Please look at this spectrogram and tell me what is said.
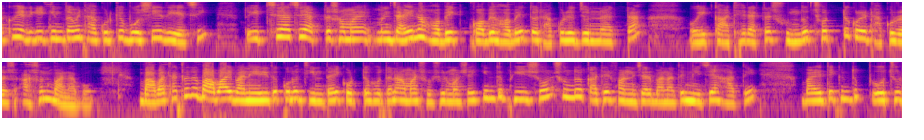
দেখো, এদিকে কিন্তু আমি ঠাকুরকে বসিয়ে দিয়েছি। তো ইচ্ছে আছে একটা সময় মানে জানি না হবে, কবে হবে, তো ঠাকুরের জন্য একটা ওই কাঠের একটা সুন্দর ছোট্ট করে ঠাকুর আসন বানাবো। বাবা থাকলে তো বাবাই বানিয়ে দিত, কোনো চিন্তাই করতে হতো না। আমার শ্বশুরমশাই কিন্তু ভীষণ সুন্দর কাঠের ফার্নিচার বানাতে নিজে হাতে। বাড়িতে কিন্তু প্রচুর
